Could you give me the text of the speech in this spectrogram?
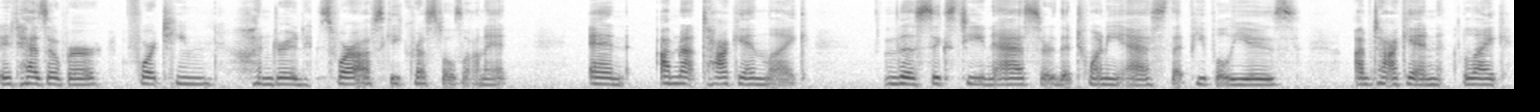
It has over 1,400 Swarovski crystals on it. And I'm not talking like the 16S or the 20S that people use. I'm talking like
